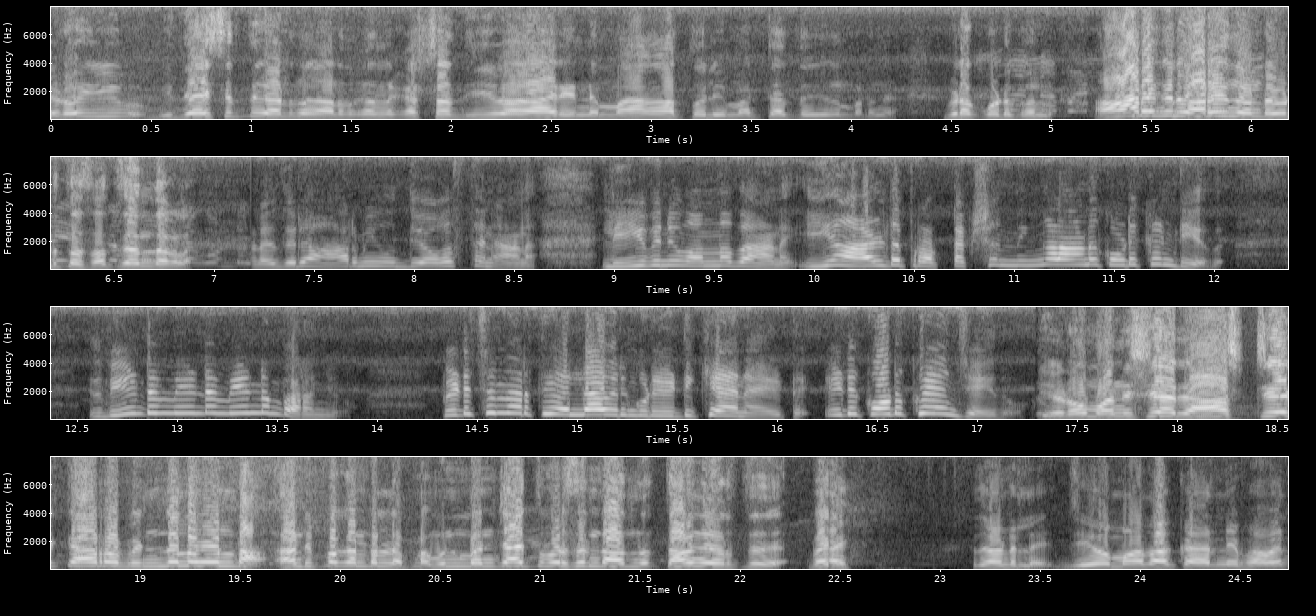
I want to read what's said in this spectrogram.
എടോ ഈ വിദേശത്ത് കടന്ന് നടക്കുന്ന കഷ്ട ജീവകാര്യനെ മാങ്ങാത്തൊലി മറ്റാത്തൊലി എന്ന് പറഞ്ഞ് ഇവിടെ കൊടുക്കുന്നു. ആരെങ്കിലും അറിയുന്നുണ്ടോ ഇവിടുത്തെ സത്യന്തകളെ ഇതൊരു ആർമി ഉദ്യോഗസ്ഥനാണ്. ലീവിന് വന്നതാണ്. ഈ ആളുടെ പ്രൊട്ടക്ഷൻ നിങ്ങളാണ് കൊടുക്കേണ്ടത് ഇത് വീണ്ടും വീണ്ടും വീണ്ടും പറഞ്ഞു. പിടിച്ചു നിർത്തി എല്ലാവരും കൂടി ഇടിക്കാനായിട്ട് ഇടി കൊടുക്കുകയും ചെയ്തു. എടോ മനുഷ്യ രാഷ്ട്രീയക്കാരുടെ പിന്തുണ കൊണ്ടാ. അതിപ്പോ കണ്ടല്ലോ മുൻ പഞ്ചായത്ത് പ്രസിഡന്റ് തടഞ്ഞു നിർത്തിയത്. ഇതാണ്ടല്ലേ ഇത് കണ്ടില്ലേ? Jeevamatha Karunya Bhavan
